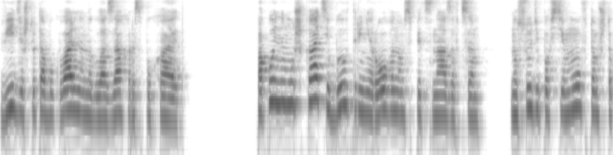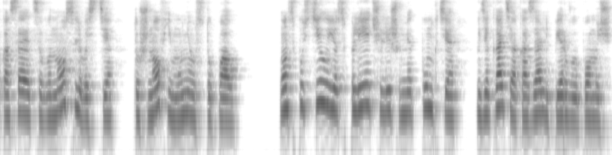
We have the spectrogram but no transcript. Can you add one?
видя, что та буквально на глазах распухает. Покойный муж Кати был тренированным спецназовцем, но, судя по всему, в том, что касается выносливости, Тушнов ему не уступал. Он спустил ее с плеч лишь в медпункте, где Кате оказали первую помощь.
